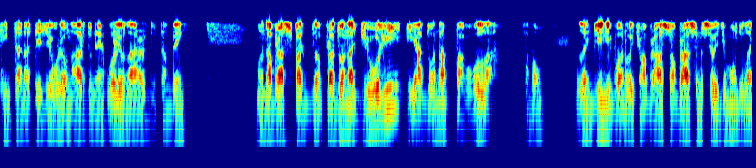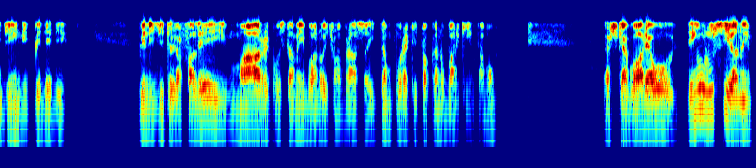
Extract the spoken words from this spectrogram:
quem está na TG é o Leonardo, né? O Leonardo também. Manda um abraço para a dona Julie e a dona Paola, tá bom? Landini, boa noite, um abraço. Um abraço no seu Edmundo Landini, PDD. Benedito, eu já falei. Marcos também, boa noite, um abraço aí. Estamos por aqui tocando o barquinho, tá bom? Acho que agora é o. Tem o Luciano, hein?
